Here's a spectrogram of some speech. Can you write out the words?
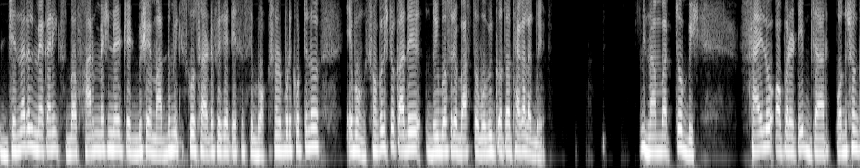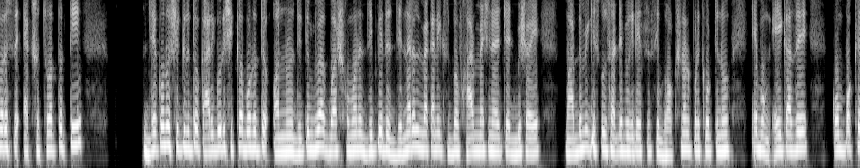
জেনারেল মেকানিক্স বা ফার্ম মেশিনারি ট্রেড বিষয়ে মাধ্যমিক স্কুল সার্টিফিকেট, এসএসসি ভোকেশনাল পরীক্ষা উত্তীর্ণ এবং সংশ্লিষ্ট কাজে দুই বছরের বাস্তব অভিজ্ঞতা থাকা লাগবে। নাম্বার চব্বিশ, সাইলো অপারেটিভ, যার পদসংখ্যা রয়েছে একশো চুয়াত্তরটি। যে কোনো স্বীকৃত কারিগরি শিক্ষা বোর্ড হতে দ্বিতীয় বিভাগ বা সমানের জিপিএতে জেনারেল মেকানিক্স বা ফার্ম মেশিনারি ট্রেড বিষয়ে মাধ্যমিক স্কুল সার্টিফিকেট, এসএসসি ভোকেশনাল পরীক্ষা উত্তীর্ণ এবং এই কাজে কমপক্ষে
